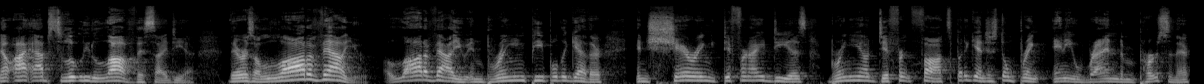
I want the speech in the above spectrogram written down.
Now, I absolutely love this idea. There is a lot of value a lot of value in bringing people together and sharing different ideas, bringing out different thoughts. But again, just don't bring any random person there.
